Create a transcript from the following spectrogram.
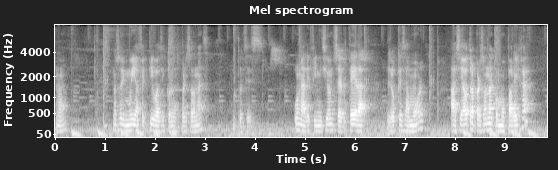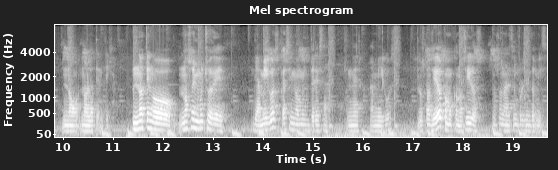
¿no? No soy muy afectivo así con las personas. Entonces, una definición certera de lo que es amor hacia otra persona como pareja, no, no la tendría. No tengo, no soy mucho de, de amigos, casi no me interesa tener amigos. Los considero como conocidos, no son al 100% mis,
